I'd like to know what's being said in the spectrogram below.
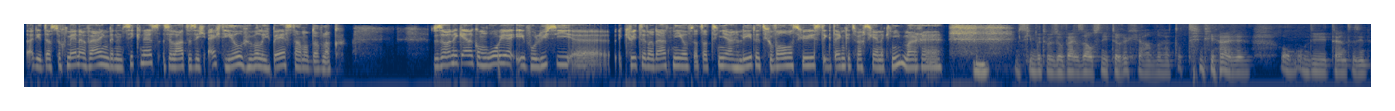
dat is toch mijn ervaring binnen het ziekenhuis, ze laten zich echt heel gewillig bijstaan op dat vlak. Dus dat vind ik eigenlijk een mooie evolutie. Uh, ik weet inderdaad niet of dat, dat tien jaar geleden het geval was geweest. Ik denk het waarschijnlijk niet, maar... Uh... Misschien moeten we zover zelfs niet teruggaan uh, tot tien jaar om, om die trend te zien.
